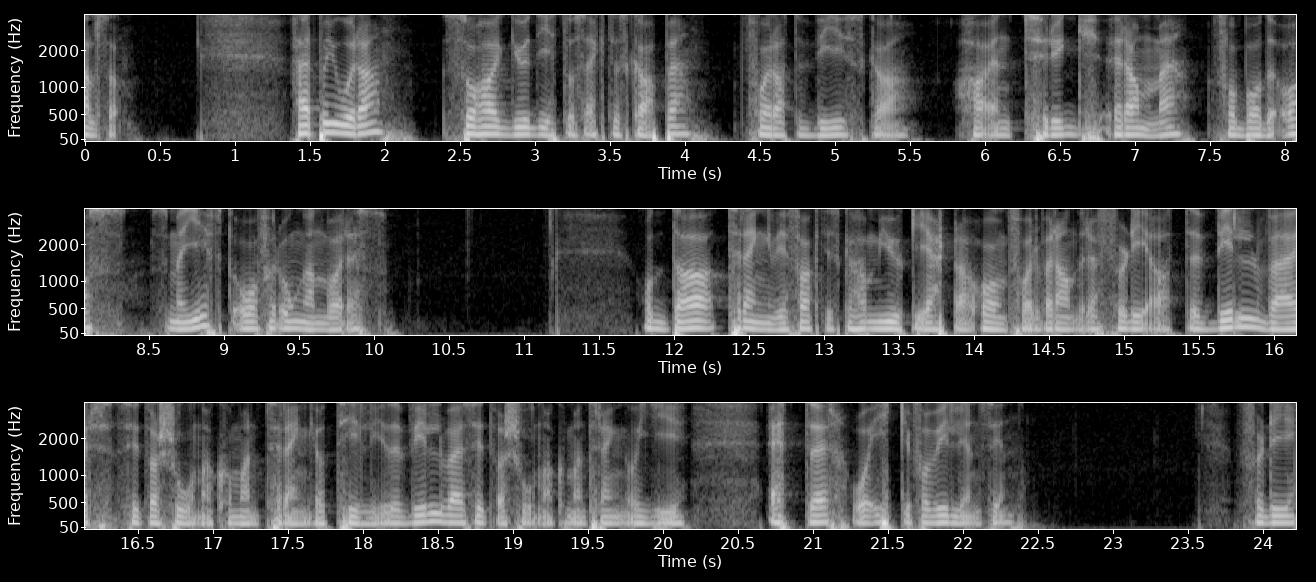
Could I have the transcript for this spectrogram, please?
Altså Her på jorda så har Gud gitt oss ekteskapet for at vi skal ha en trygg ramme for både oss som er gift, og for ungene våre. Og da trenger vi faktisk å ha mjuke hjerter overfor hverandre, fordi at det vil være situasjoner hvor man trenger å tilgi. Det vil være situasjoner hvor man trenger å gi etter og ikke få viljen sin. Fordi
